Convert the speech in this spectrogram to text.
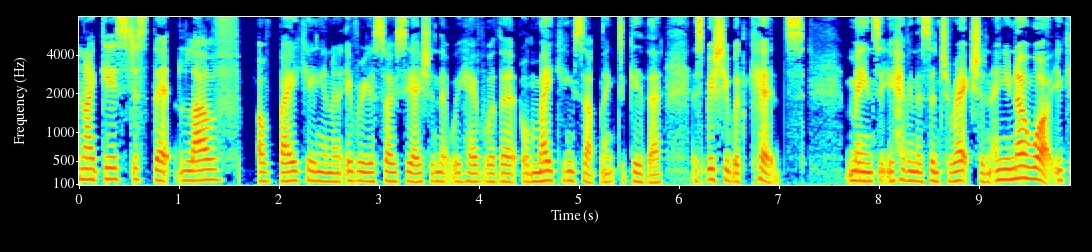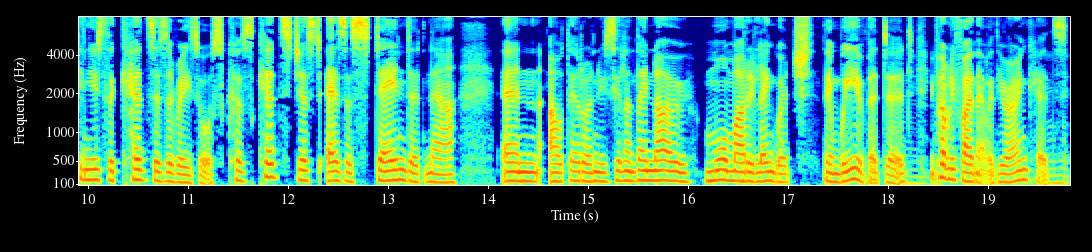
and I guess just that love of baking and every association that we have with it or making something together, especially with kids, means that you're having this interaction. And you know what? You can use the kids as a resource because kids, just as a standard now in Aotearoa New Zealand, they know more Māori language than we ever did. You probably find that with your own kids.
